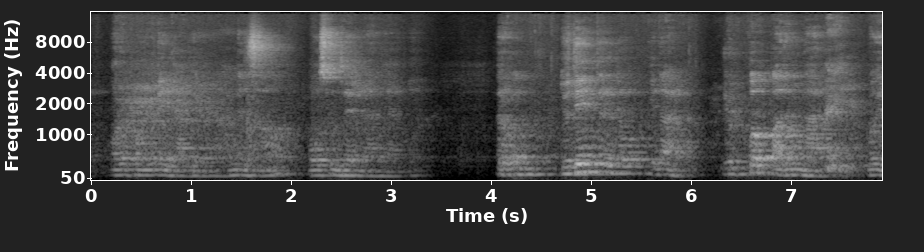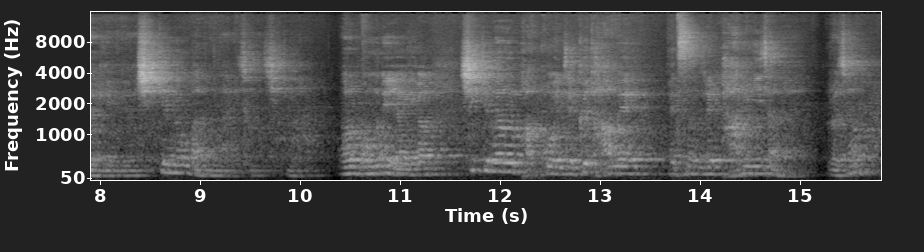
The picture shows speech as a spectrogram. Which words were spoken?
예, 오늘 본문의 이야기를 하면서 오순절이라는 이야기. 여러분 유대인들은요 이날 율법 받은 날뭐 여기고요 십계명 받은 날이죠 십계명. 오늘 본문의 이야기가 십계명을 받고 이제 그 다음에 백성들의 반응이잖아요. 그렇죠?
